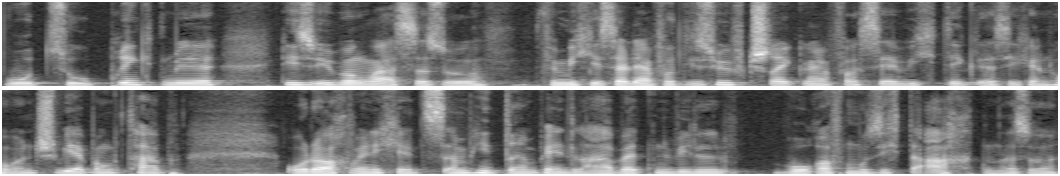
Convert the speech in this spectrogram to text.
wozu bringt mir diese Übung was? Also für mich ist halt einfach die Hüftstreckung einfach sehr wichtig, dass ich einen hohen Schwerpunkt habe. Oder auch wenn ich jetzt am hinteren Pendel arbeiten will, worauf muss ich da achten? Also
